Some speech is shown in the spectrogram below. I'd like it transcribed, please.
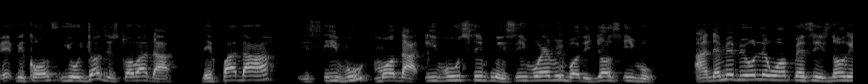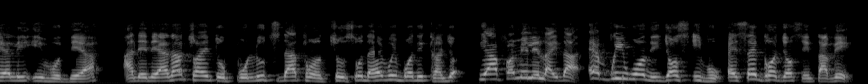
eh, because you just discover that the father is evil, mother evil, siblings evil, everybody just evil, and then maybe only one person is not really evil there, and then they are not trying to pollute that one too, so that everybody can just they are family like that. Everyone is just evil, except God just intervene.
